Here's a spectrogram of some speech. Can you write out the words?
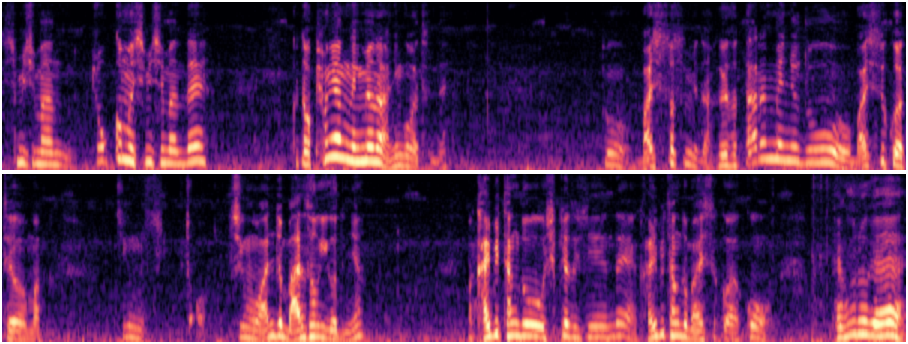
심심한 조금은 심심한데 그렇다고 평양냉면은 아닌 것 같은데 또 맛있었습니다. 그래서 다른 메뉴도 맛있을 것 같아요. 막 지금 지금 완전 만석이거든요. 갈비탕도 시켜 드시는데 갈비탕도 맛있을 것 같고 배부르게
